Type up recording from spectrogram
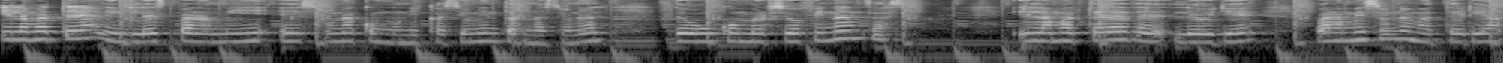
Y la materia de inglés para mí es una comunicación internacional de un comercio finanzas. Y la materia de Leoye para mí es una materia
